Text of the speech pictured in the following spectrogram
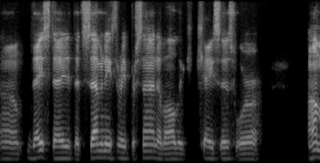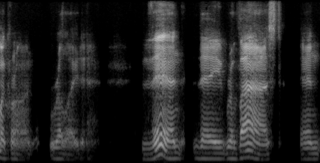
um, they stated that 73% of all the cases were Omicron related. Then they revised, and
